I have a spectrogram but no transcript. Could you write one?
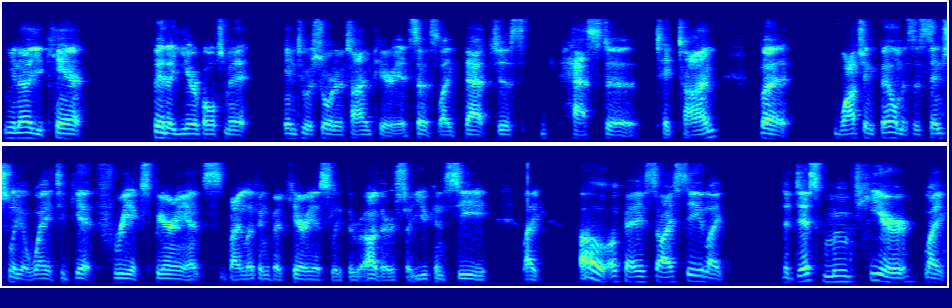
You know, you can't fit a year of ultimate into a shorter time period. So it's like that just has to take time. But watching film is essentially a way to get free experience by living vicariously through others. So you can see like, oh, okay, so I see like the disc moved here, like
